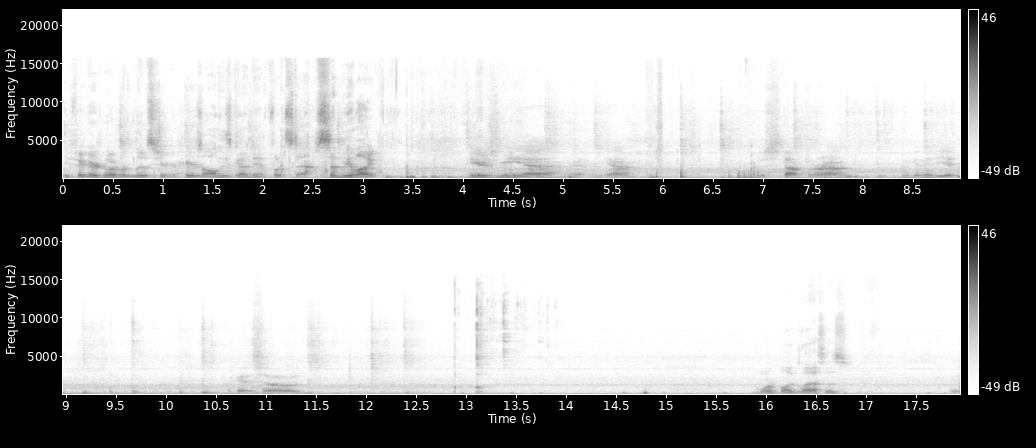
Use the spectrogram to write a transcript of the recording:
You figured whoever lives here hears all these goddamn footsteps and be like, Here's me, yeah. Yeah. Just stomping around like an idiot. Okay, so. more blood glasses. Wait,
